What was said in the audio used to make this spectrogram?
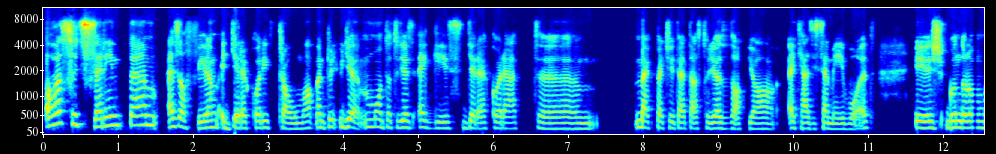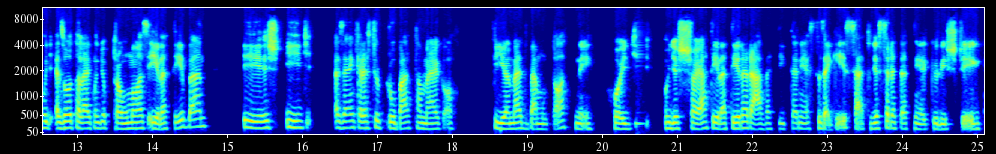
Az, hogy szerintem ez a film egy gyerekkori trauma, mert ugye mondtad, hogy az egész gyerekkorát megpecsételte azt, hogy az apja egyházi személy volt, és gondolom, hogy ez volt a legnagyobb trauma az életében, és így ezen keresztül próbálta meg a filmet bemutatni, hogy, hogy a saját életére rávetíteni ezt az egészet, hogy a szeretet nélküliség,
